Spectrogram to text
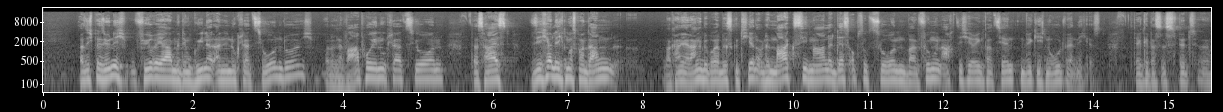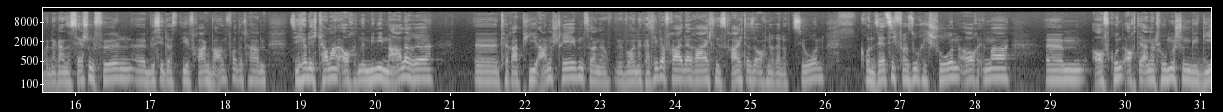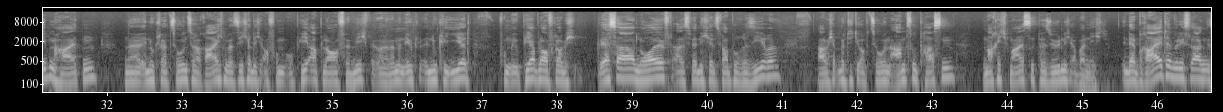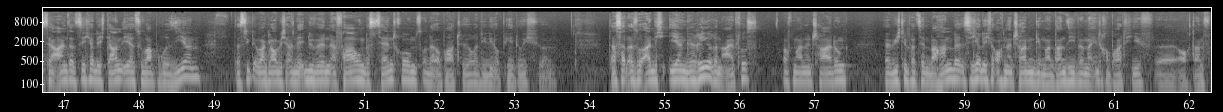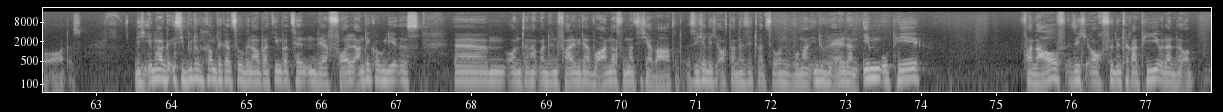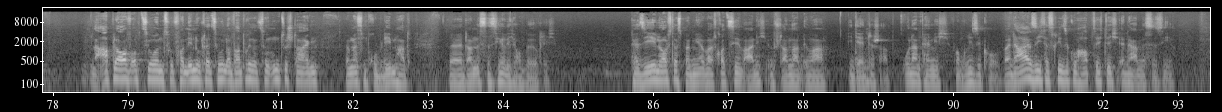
Also ich persönlich führe ja mit dem GreenLight eine Nukleation durch oder eine Vapo-Enuklation. Das heißt, sicherlich muss man dann, man kann ja lange darüber diskutieren, ob eine maximale Desobstruktion beim 85-jährigen Patienten wirklich notwendig ist. Ich denke, das ist, wird äh, eine ganze Session füllen, äh, bis Sie das, die Frage beantwortet haben. Sicherlich kann man auch eine minimalere äh, Therapie anstreben, zu sagen, wir wollen eine Katheterfreiheit erreichen, es reicht also auch eine Reduktion. Grundsätzlich versuche ich schon auch immer ähm, aufgrund auch der anatomischen Gegebenheiten eine Enuklation zu erreichen, was sicherlich auch vom OP-Ablauf für mich, oder wenn man enukleiert, vom OP-Ablauf, glaube ich, besser läuft, als wenn ich jetzt vaporisiere. Aber ich habe natürlich die Option anzupassen, mache ich meistens persönlich aber nicht. In der Breite würde ich sagen, ist der Einsatz sicherlich dann eher zu vaporisieren. Das liegt aber, glaube ich, an der individuellen Erfahrung des Zentrums und der Operateure, die die OP durchführen. Das hat also eigentlich eher einen geringeren Einfluss auf meine Entscheidung. Äh, wie ich den Patienten behandle, ist sicherlich auch eine Entscheidung, die man dann sieht, wenn man intraoperativ äh, auch dann vor Ort ist. Nicht immer ist die Blutungskomplikation genau bei dem Patienten, der voll antikoaguliert ist. Ähm, und dann hat man den Fall wieder woanders, wo man sich erwartet. Sicherlich auch dann eine Situation, wo man individuell dann im OP-Verlauf sich auch für eine Therapie oder eine, eine Ablaufoption von Inukleation auf Vaporisation umzusteigen, wenn man jetzt ein Problem hat, äh, dann ist das sicherlich auch möglich. Per se läuft das bei mir aber trotzdem eigentlich im Standard immer identisch ab, unabhängig vom Risiko. Weil daher sehe ich das Risiko hauptsächlich in der Anästhesie.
